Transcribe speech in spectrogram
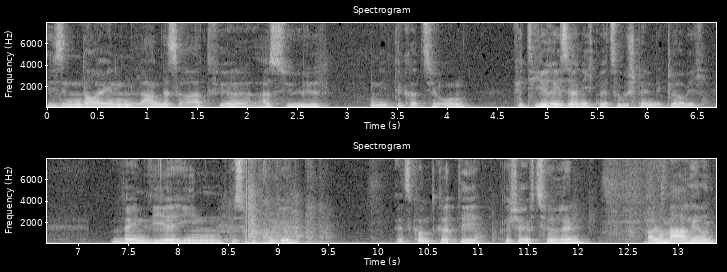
diesen neuen Landesrat für Asyl und Integration, für Tiere ist er nicht mehr zuständig, glaube ich, wenn wir ihn besuchen gehen? Jetzt kommt gerade die Geschäftsführerin. Hallo Marion.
